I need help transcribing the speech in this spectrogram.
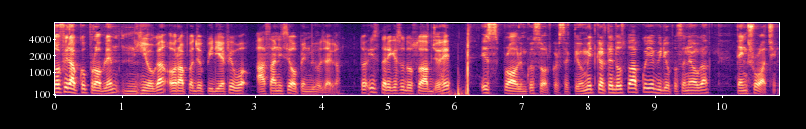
तो फिर आपको प्रॉब्लम नहीं होगा और आपका जो पीडीएफ है वो आसानी से ओपन भी हो जाएगा। तो इस तरीके से दोस्तों आप जो है इस प्रॉब्लम को सॉल्व कर सकते हैं। उम्मीद करते हैं दोस्तों आपको ये वीडियो पसंद होगा। थैंक्स फॉर वॉचिंग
